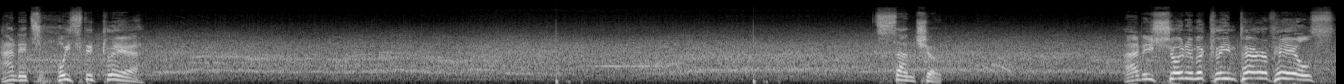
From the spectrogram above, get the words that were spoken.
And it's hoisted clear. Sancho. And he's shown him a clean pair of heels.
